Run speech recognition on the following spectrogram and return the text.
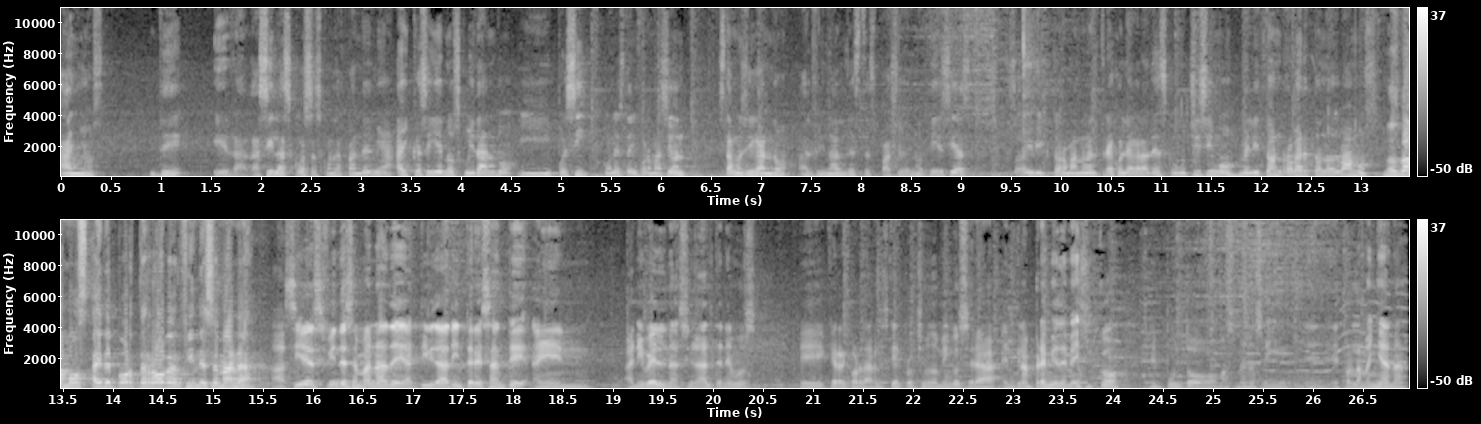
años de edad. Así las cosas con la pandemia, hay que seguirnos cuidando y pues sí, con esta información estamos llegando al final de este espacio de noticias. Soy Víctor Manuel Trejo, le agradezco muchísimo. Melitón, Roberto, nos vamos. Nos vamos, hay deporte, Robert, fin de semana. Así es, fin de semana de actividad interesante en, a nivel nacional. Tenemos eh, que recordarles que el próximo domingo será el Gran Premio de México en punto más o menos ahí eh, por la mañana.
